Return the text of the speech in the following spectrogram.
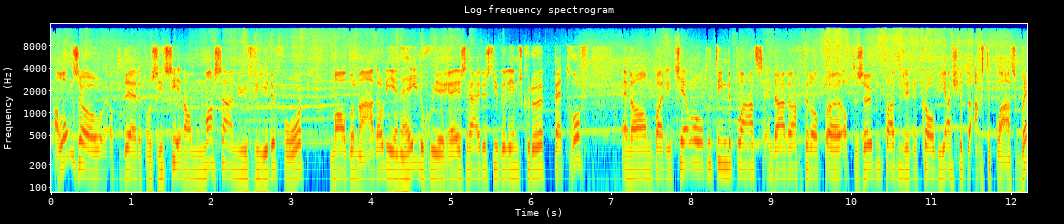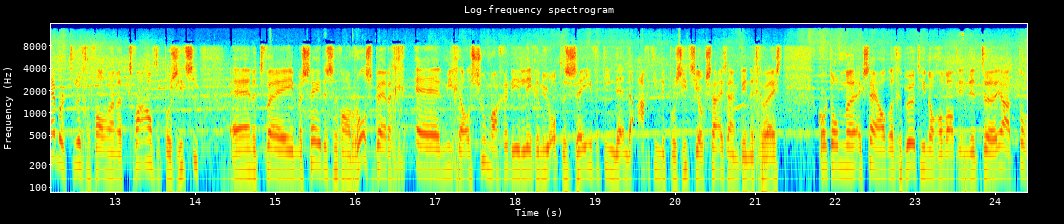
Alonso op de derde positie en dan Massa nu vierde voor Maldonado. Die een hele goede race rijdt, dus die Williams-coureur Petrov. En dan Barrichello op de tiende plaats. En daarachter op, uh, op de zevende plaats moet zeggen Kobayashi op de achtste plaats. Webber teruggevallen naar de twaalfde positie. En de twee Mercedes'en van Rosberg en Michael Schumacher die liggen nu op de 17e en de 18e positie. Ook zij zijn binnen geweest. Kortom, uh, ik zei al, er gebeurt hier nogal wat in dit, uh, ja, toch,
